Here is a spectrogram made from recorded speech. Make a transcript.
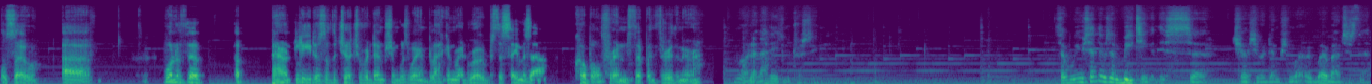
Also, uh one of the apparent leaders of the Church of Redemption was wearing black and red robes, the same as our kobold friend that went through the mirror. Oh, no, that is interesting. So you said there was a meeting at this uh, Church of Redemption. Where, whereabouts is that?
